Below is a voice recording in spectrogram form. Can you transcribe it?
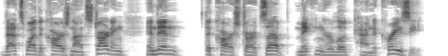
That's why the car's not starting. And then the car starts up, making her look kind of crazy.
